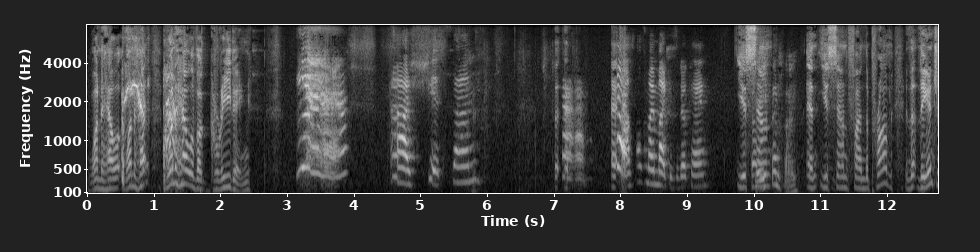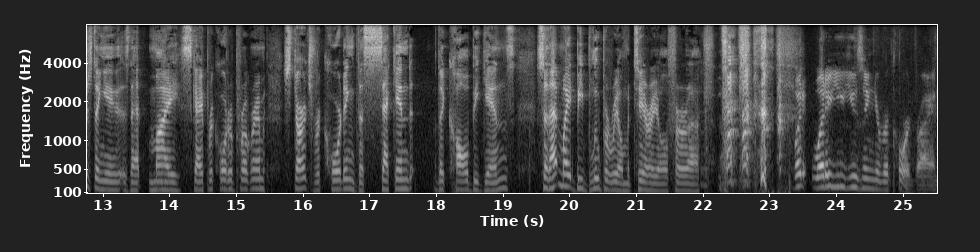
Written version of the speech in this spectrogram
One hell, one hell, one hell of a greeting. Ah, shit, son. Uh, Ah, how's my mic? Is it okay? You So you sound sound fine. and you sound fine. The problem, the, the interesting is, is that my Skype recorder program starts recording the second the call begins, so that might be blooper reel material for uh, What What are you using to record, Brian?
